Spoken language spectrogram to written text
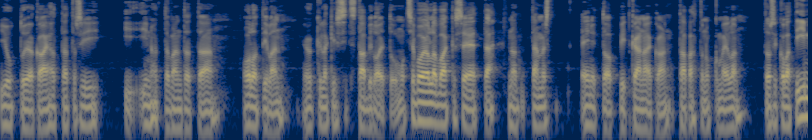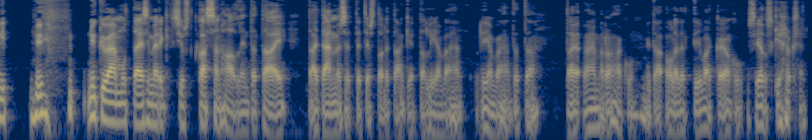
juttu, joka aiheuttaa tosi inhottavan tota, olotilan, joka kylläkin sitten stabiloituu. Mutta se voi olla vaikka se, että no tämmöistä ei nyt ole pitkään aikaan tapahtunut, kun meillä on tosi kova tiimi ny- nykyään, mutta esimerkiksi just kassanhallinta tai, tai tämmöiset, että jos todetaankin, että on liian vähän, liian vähän tota, tai vähemmän rahaa kuin mitä oletettiin vaikka jonkun sijoituskierroksen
